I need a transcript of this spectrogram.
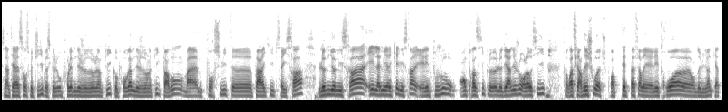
C'est intéressant ce que tu dis parce que au problème des Jeux Olympiques, au programme des Jeux Olympiques, pardon, bah, poursuite euh, par équipe, ça y sera. L'Omnium y sera et l'américaine y sera. Elle est toujours en principe le, dernier jour. Là aussi, il faudra faire des choix. Tu pourras peut-être pas faire les, trois euh, en 2024.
